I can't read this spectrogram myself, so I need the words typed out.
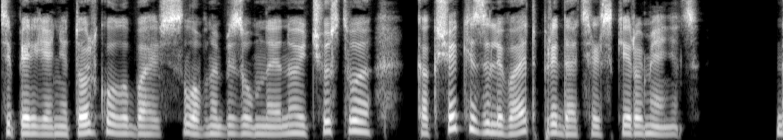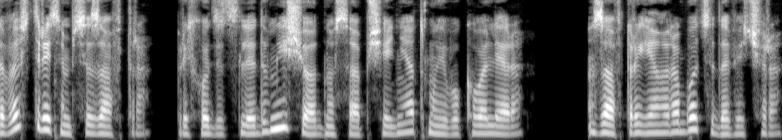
Теперь я не только улыбаюсь, словно безумная, но и чувствую, как щеки заливает предательский румянец. «Давай встретимся завтра», — приходит следом еще одно сообщение от моего кавалера. «Завтра я на работе до вечера».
